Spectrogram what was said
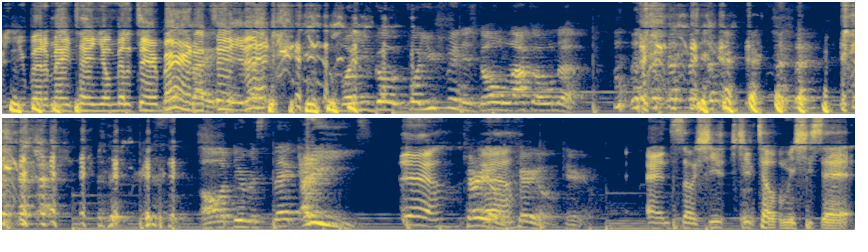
you better maintain your military bearing, right. I tell you that. before you go, before you finish, go lock on up. all due respect, at ease. Yeah. Carry yeah. on, carry on, carry on. And so she she told me, she said,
